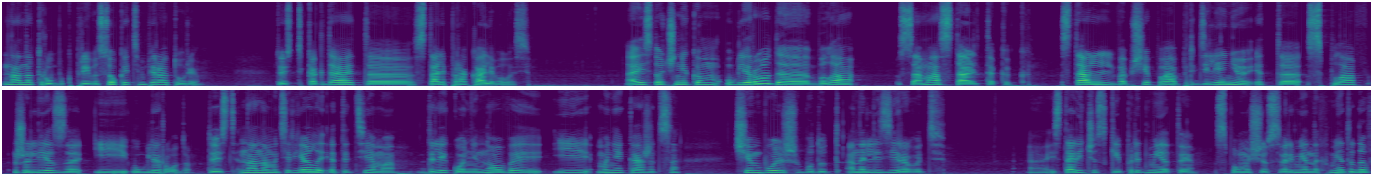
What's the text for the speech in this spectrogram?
нанотрубок при высокой температуре. То есть, когда эта сталь прокаливалась. А источником углерода была сама сталь, так как Сталь вообще по определению это сплав железа и углерода. То есть наноматериалы — это тема далеко не новая, и мне кажется, чем больше будут анализировать э, исторические предметы с помощью современных методов,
